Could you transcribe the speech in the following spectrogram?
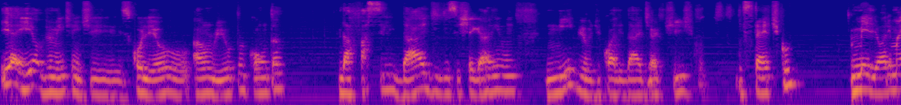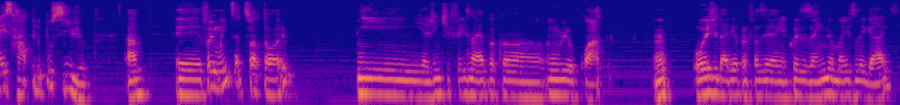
E aí, obviamente, a gente escolheu a Unreal por conta da facilidade de se chegar em um nível de qualidade artístico, estético, melhor e mais rápido possível. Tá? É, foi muito satisfatório e a gente fez na época com a Unreal 4. Né? Hoje daria para fazer coisas ainda mais legais,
